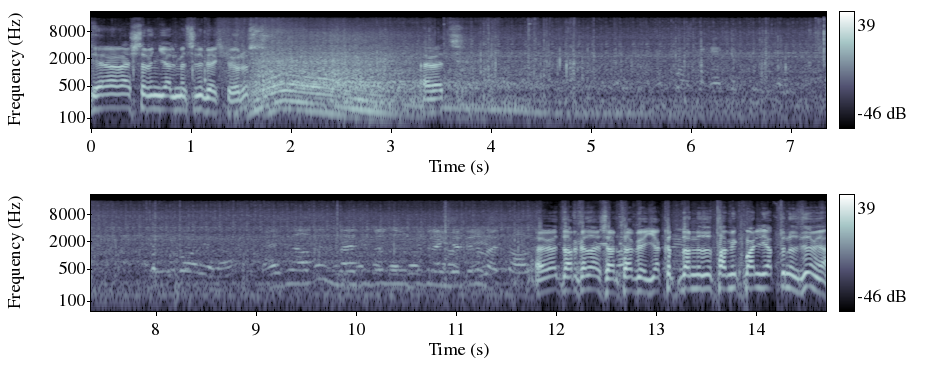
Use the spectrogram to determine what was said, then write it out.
Diğer araçların gelmesini bekliyoruz. Evet. Evet arkadaşlar tabii yakıtlarınızı tam ikmal yaptınız değil mi?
